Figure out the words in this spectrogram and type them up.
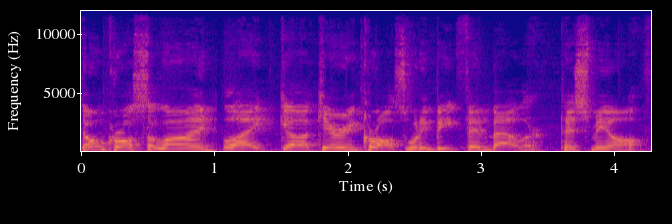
Don't cross the line like uh, Karrion Kross when he beat Finn Balor. Pissed me off.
